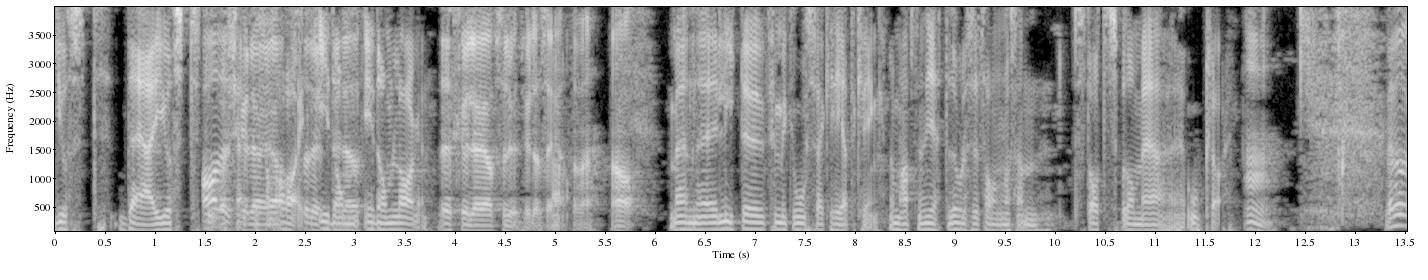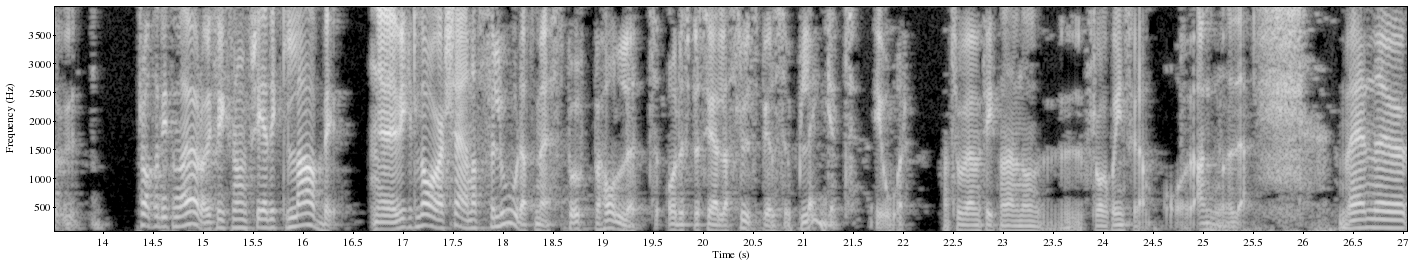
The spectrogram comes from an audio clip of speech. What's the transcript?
just där, just då, Ja, det känns det som, jag ja, absolut i, de, i de lagen. Det skulle jag absolut vilja säga Ja. att de är. Ja. Men eh, lite för mycket osäkerhet kring. De har haft en jättedålig säsong och sen status på dem är oklar. Mm. Men då, prata lite om det här då. Vi fick från Fredrik Labi. Eh, vilket lag har tjänat förlorat mest på uppehållet och det speciella slutspelsupplägget i år? Jag tror vi även fick någon, någon fråga på Instagram angående det. Men... Eh,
